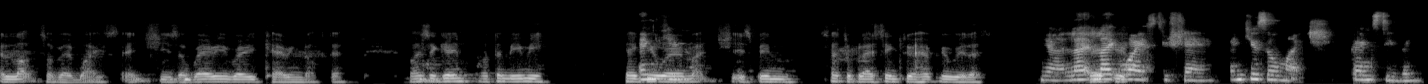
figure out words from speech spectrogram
lots of advice, and she's a very, very caring doctor. Once again, Dr. Mimi, Thank, Thank you, you very much. It's been such a blessing to have you with us. Yeah, li- likewise you. to share. Thank you so much. Thanks, Stephen.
